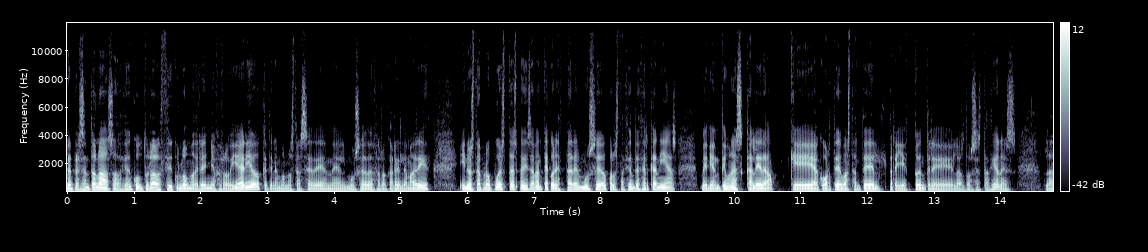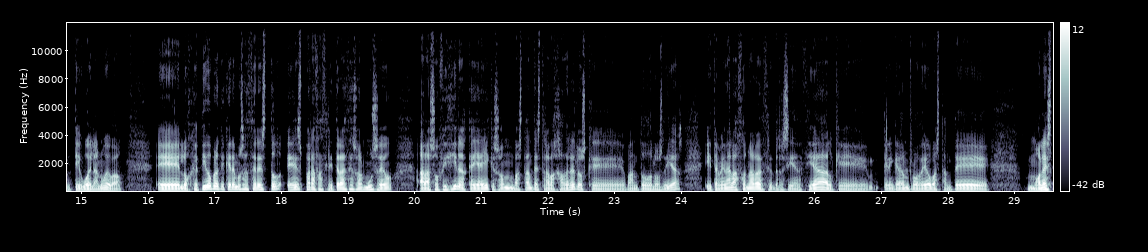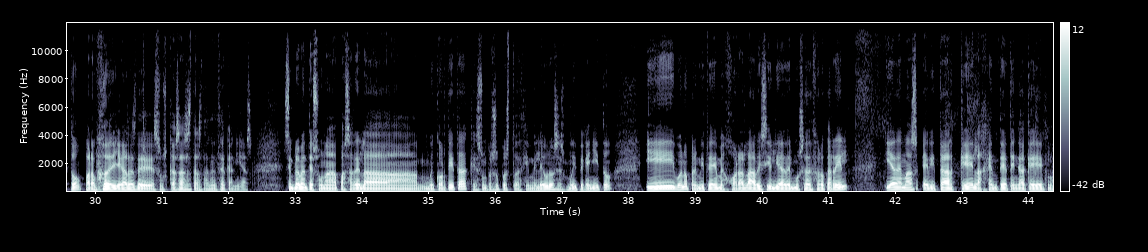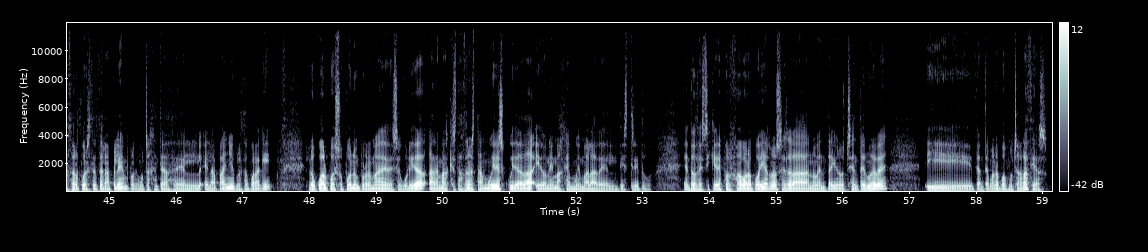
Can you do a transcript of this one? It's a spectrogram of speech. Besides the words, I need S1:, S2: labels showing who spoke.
S1: Represento a la Asociación Cultural Círculo Madrileño Ferroviario, que tenemos nuestra sede en el Museo de Ferrocarril de Madrid, y nuestra propuesta es precisamente conectar el museo con la estación de cercanías mediante una escalera que acorte bastante el trayecto entre las dos estaciones, la antigua y la nueva. Eh, el objetivo por el que queremos hacer esto es para facilitar acceso al museo a las oficinas que hay ahí, que son bastantes trabajadores los que van todos los días, y también a la zona residencial, que tienen que dar un rodeo bastante molesto para poder llegar desde sus casas hasta las estaciones cercanías. Simplemente es una pasarela muy cortita, que es un presupuesto de 100.000 euros, es muy pequeñito y bueno, permite mejorar la visibilidad del Museo de Ferrocarril y además evitar que la gente tenga que cruzar por este terraplén, porque mucha gente hace el, apaño y cruza por aquí, lo cual pues supone un problema de seguridad, además que esta zona está muy descuidada y da una imagen muy mala del distrito. Entonces, si quieres por favor apoyarnos, es la 9189 y de antemano pues muchas gracias.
